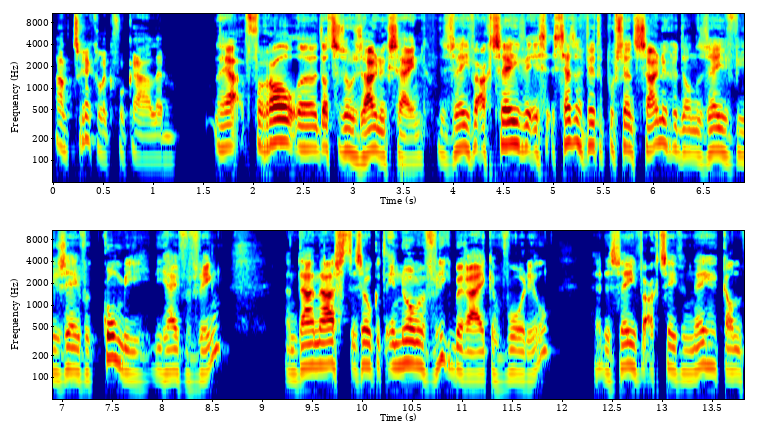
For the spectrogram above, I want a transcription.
aantrekkelijk voor KLM? Nou ja, vooral uh, dat ze zo zuinig zijn. De 787 is 46% zuiniger dan de 747 Combi die hij verving. En daarnaast is ook het enorme vliegbereik een voordeel. De 7879 kan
